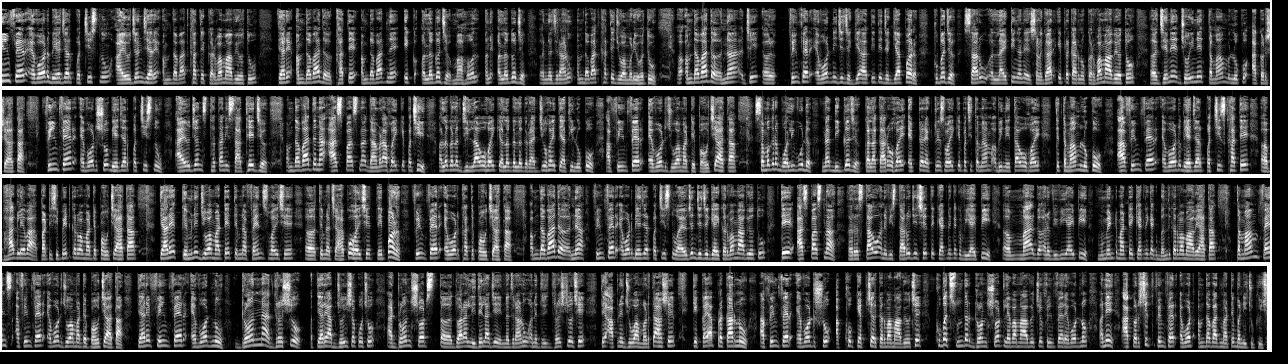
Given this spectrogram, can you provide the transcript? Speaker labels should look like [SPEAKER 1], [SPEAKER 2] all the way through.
[SPEAKER 1] Filmfare award બે હજાર પચીસનું આયોજન જ્યારે અમદાવાદ ખાતે કરવામાં આવ્યું હતું, ત્યારે અમદાવાદ ખાતે અમદાવાદને એક અલગ જ માહોલ અને અલગ જ નજરાણું અમદાવાદ ખાતે જોવા મળ્યું હતું. અમદાવાદના જે ફિલ્મફેર એવોર્ડની જે જગ્યા હતી, તે જગ્યા પર ખૂબ જ સારું લાઇટિંગ અને શણગાર એ પ્રકારનો કરવામાં આવ્યો હતો જેને જોઈને તમામ લોકો આકર્ષ્યા હતા. ફિલ્મફેર એવોર્ડ શો બે હજાર પચીસનું આયોજન થતાની સાથે જ અમદાવાદના આસપાસના ગામડા હોય કે પછી અલગ અલગ જિલ્લાઓ હોય કે અલગ અલગ રાજ્યો હોય ત્યાંથી લોકો આ ફિલ્મફેર એવોર્ડ જોવા માટે પહોંચ્યા હતા. સમગ્ર બોલિવૂડના દિગ્ગજ કલાકારો હોય, એક્ટર, એક્ટ્રેસ હોય કે પછી તમામ અભિનેતાઓ હોય તે તમામ લોકો આ ફિલ્મફેર એવોર્ડ બે હજાર પચીસ ખાતે ભાગ લેવા પાર્ટિસિપેટ કરવા માટે પહોંચ્યા હતા. ત્યારે તેમને જોવા માટે તેમના ફેન્સ હોય છે તેમના ચાહકો હોય છે, તે પણ ફિલ્મફેર એવોર્ડ ખાતે પહોંચ્યા હતા. અમદાવાદના ફિલ્મફેર એવોર્ડ બે હજાર પચીસનું આયોજન જે જગ્યાએ કરવામાં આવ્યું હતું તે આસપાસના રસ્તાઓ અને વિસ્તારો જે છે તે ક્યાંક ને ક્યાંક વીઆઈપી માર્ગ અને વીવીઆઈપી મુમેન્ટ માટે ક્યાંક ને ક્યાંક બંધ કરવામાં આવ્યા હતા. તમામ ફેન્સ આ ફિલ્મફેર એવોર્ડ જોવા માટે પહોંચ્યા હતા. ત્યારે ફિલ્મફેર એવોર્ડનું ડ્રોનના દ્રશ્યો અત્યારે આપ જોઈ શકો છો. આ ડ્રોન શોટ્સ દ્વારા લીધેલા જે નજરાણું અને દ્ર- દ્રશ્યો છે તે આપને જોવા મળતા હશે કે કયા પ્રકારનું આ ફિલ્મફેર એવોર્ડ શો આખો કેપ્ચર કરવામાં આવ્યો છે. ખૂબ જ સુંદર ડ્રોન શોટ લેવામાં આવ્યો છે ફિલ્મફેર એવોર્ડનો અને આકર્ષિત ફિલ્મફેર એવોર્ડ અમદાવાદ માટે બની ચૂક્યું છે.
